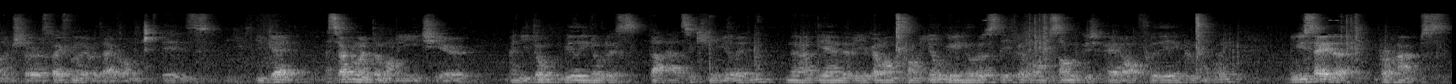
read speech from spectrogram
I'm sure it's very familiar with everyone, is you get a certain amount of money each year and you don't really notice that that's accumulating. And then at the end of it, you get a lump sum. You don't really notice that you get a lump sum because you pay it off really incrementally. And you say that perhaps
